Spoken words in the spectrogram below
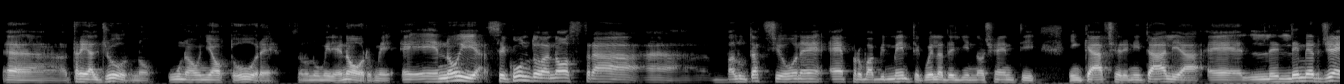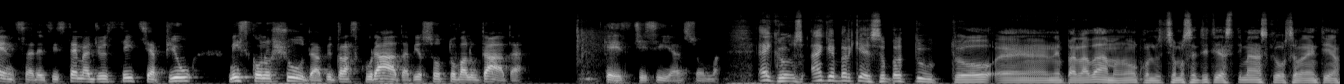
uh, tre al giorno, una ogni otto ore, sono numeri enormi. E noi, secondo la nostra... Uh, valutazione è probabilmente quella degli innocenti in carcere in Italia, è l'emergenza del sistema giustizia più misconosciuta, più trascurata, più sottovalutata che ci sia, insomma. Ecco, anche perché soprattutto eh, ne parlavamo no? quando ci siamo sentiti la settimana scorsa, Valentino.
